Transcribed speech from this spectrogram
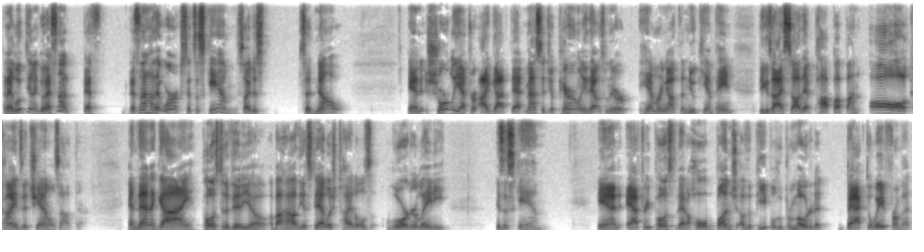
And I looked at it and go, that's not that's that's not how that works. That's a scam. So I just said no. And shortly after I got that message, apparently that was when they were hammering out the new campaign because I saw that pop up on all kinds of channels out there. And then a guy posted a video about how the established titles Lord or Lady is a scam. And after he posted that, a whole bunch of the people who promoted it backed away from it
